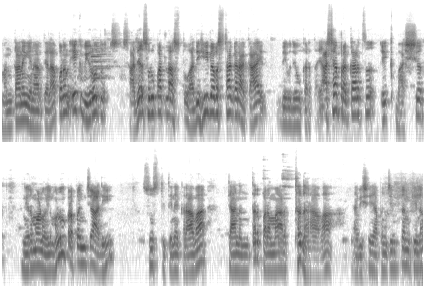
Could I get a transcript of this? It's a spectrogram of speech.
म्हणता नाही येणार त्याला. पण एक विरोध साध्या स्वरूपातला असतो. आधी ही व्यवस्था करा. काय देवदेव करताय? अशा प्रकारचं एक भाष्य निर्माण होईल. म्हणून प्रपंच आधी सुस्थितीने करावा. त्यानंतर परमार्थ धरावा. याविषयी आपण चिंतन केलं.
